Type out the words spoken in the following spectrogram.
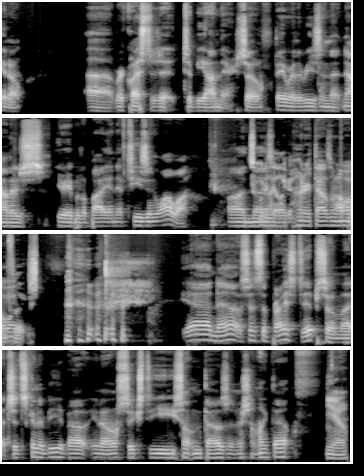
you know, uh, requested it to be on there. So they were the reason that now there's you're able to buy NFTs in Wawa on So what is uh, that like a hundred thousand Wawa? Yeah, now since the price dipped so much, it's going to be about you know sixty something thousand or something like that. yeah.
